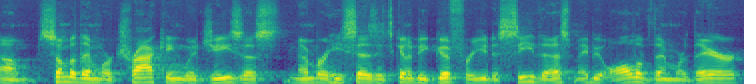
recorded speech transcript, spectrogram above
Um, some of them were tracking with Jesus. Remember, he says it's going to be good for you to see this. Maybe all of them were there.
